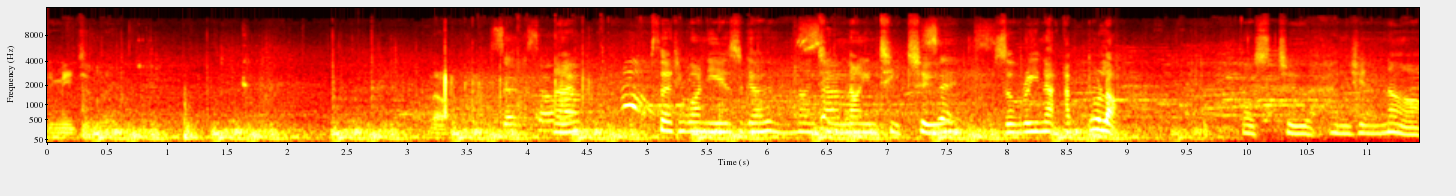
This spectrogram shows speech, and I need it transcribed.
immediately. No. No. 31 years ago, 1992, Zarina Abdullah lost to Han Jin Na.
